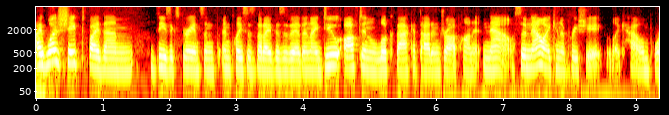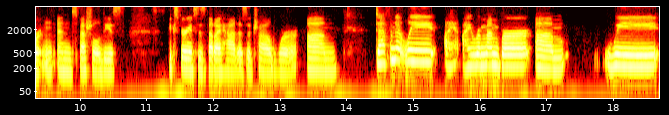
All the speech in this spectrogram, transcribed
I was shaped by them these experiences and, and, places that I visited, and I do often look back at that and draw upon it now. So now I can appreciate like how important and special these experiences that I had as a child were. Um, definitely, I, I remember um, we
